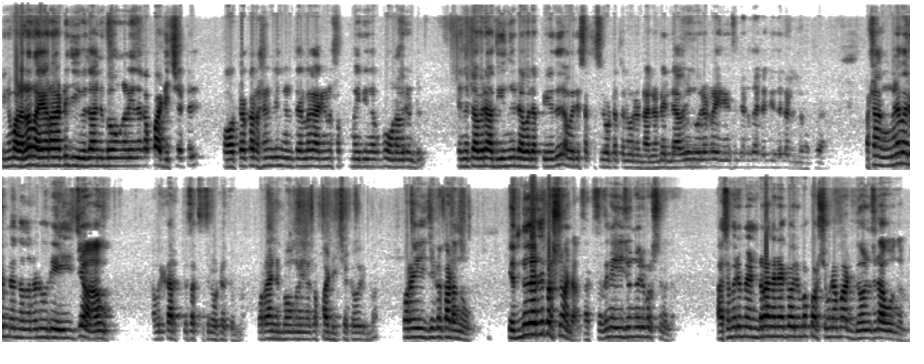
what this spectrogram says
പിന്നെ വളരെ റയറായിട്ട് ജീവിതാനുഭവങ്ങളിൽ നിന്നൊക്കെ പഠിച്ചിട്ട് ഓട്ടോ കറക്ഷനിൽ ഇങ്ങനത്തെയുള്ള കാര്യങ്ങൾ സബ്മിറ്റ് ചെയ്യുന്നൊക്കെ പോകുന്നവരുണ്ട് എന്നിട്ട് അവർ അതിൽ നിന്ന് ഡെവലപ്പ് ചെയ്ത് അവർ സക്സസിലോട്ട് എത്തുന്നവരുണ്ട് അല്ലാണ്ട് എല്ലാവരും ഇതുപോലെ ട്രെയിനേഴ്സിന്റെ അടുത്ത് അറ്റൻഡ് ചെയ്തിട്ടല്ല നടക്കുക. പക്ഷെ അങ്ങനെ വരുമ്പോൾ എന്താ പറഞ്ഞാൽ ഒരു ഏജ് ആവും അവർ കറക്റ്റ് സക്സസിലോട്ട് എത്തുമ്പോൾ കുറേ അനുഭവങ്ങളിൽ നിന്നൊക്കെ പഠിച്ചൊക്കെ വരുമ്പോൾ കുറേ ഏജൊക്കെ കടന്നു പോകും എന്ത് തരത്തിൽ പ്രശ്നമല്ല. സക്സസിന് ഏജ് ഒന്നും ഒരു പ്രശ്നമല്ല. ആ സമയം ഒരു മെൻഡർ അങ്ങനെയൊക്കെ വരുമ്പോൾ കുറച്ചും കൂടെ നമ്മൾ അഡ്വാൻസ്ഡ് ആവുന്നുള്ളൂ.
